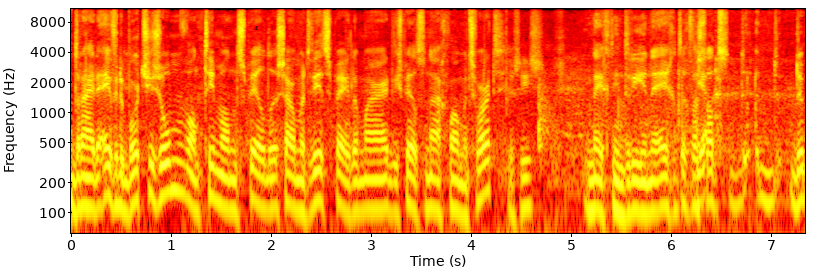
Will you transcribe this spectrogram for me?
Draaide even de bordjes om, want Timman speelde, zou met wit spelen... maar die speelt vandaag gewoon met zwart. Precies. 1993, was ja. dat de, de,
